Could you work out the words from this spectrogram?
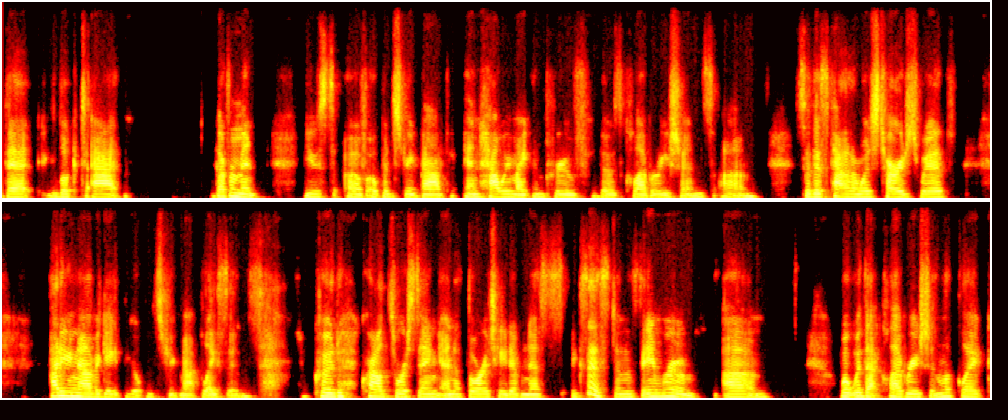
that looked at government use of OpenStreetMap and how we might improve those collaborations. Um, so this panel was charged with how do you navigate the OpenStreetMap license? Could crowdsourcing and authoritativeness exist in the same room? Um, what would that collaboration look like?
